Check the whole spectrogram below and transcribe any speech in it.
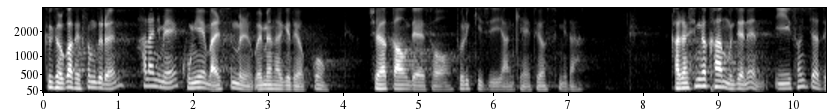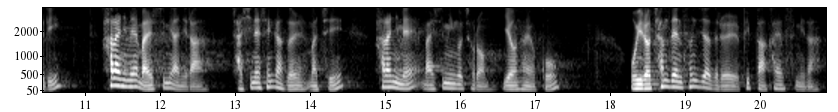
그 결과 백성들은 하나님의 공의의 말씀을 외면하게 되었고 죄악 가운데에서 돌이키지 않게 되었습니다. 가장 심각한 문제는 이 선지자들이 하나님의 말씀이 아니라 자신의 생각을 마치 하나님의 말씀인 것처럼 예언하였고 오히려 참된 선지자들을 핍박하였습니다.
